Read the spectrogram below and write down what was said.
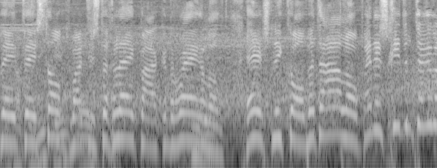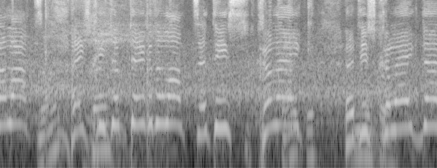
een 2-2 stand. Maar het is de gelijkmaker voor Engeland. Ashley Cole met de aanloop. En hij schiet hem tegen de lat. Hij schiet hem tegen de lat. Het is gelijk. Het is gelijk na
